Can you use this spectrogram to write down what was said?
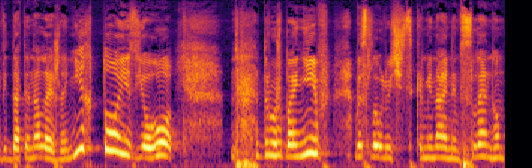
віддати належне. Ніхто із його дружбанів, висловлюючись кримінальним сленгом,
